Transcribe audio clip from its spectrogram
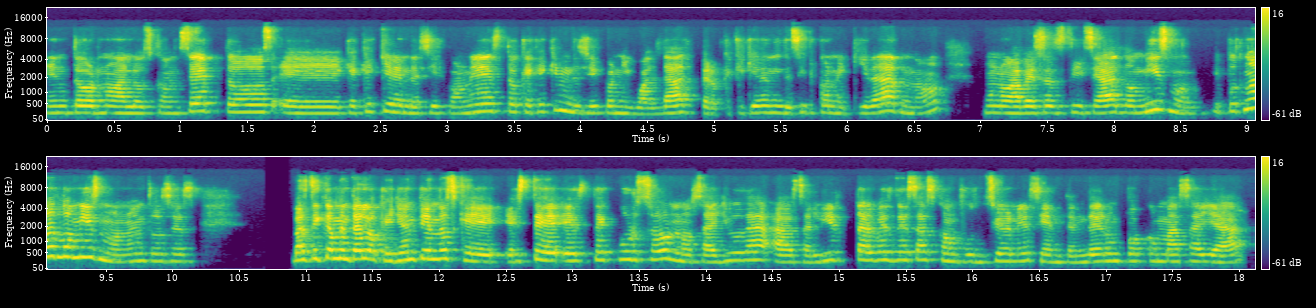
en torno a los conceptos, eh, que qué quieren decir con esto, que qué quieren decir con igualdad, pero que qué quieren decir con equidad, ¿no? Uno a veces dice, ah, es lo mismo, y pues no es lo mismo, ¿no? Entonces, básicamente lo que yo entiendo es que este, este curso nos ayuda a salir tal vez de esas confusiones y entender un poco más allá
